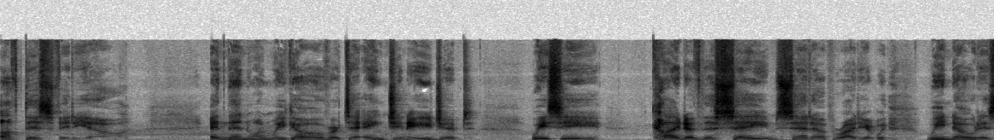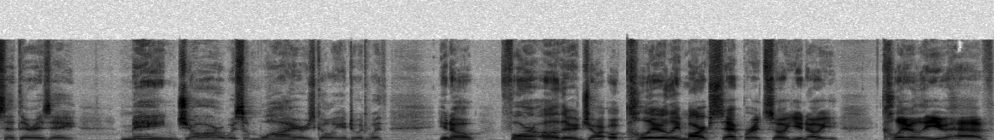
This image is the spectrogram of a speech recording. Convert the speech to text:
of this video. And then when we go over to ancient Egypt, we see kind of the same setup right here. We, we notice that there is a main jar with some wires going into it with, you know, four other jars, well, clearly marked separate. So, you know, clearly you have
